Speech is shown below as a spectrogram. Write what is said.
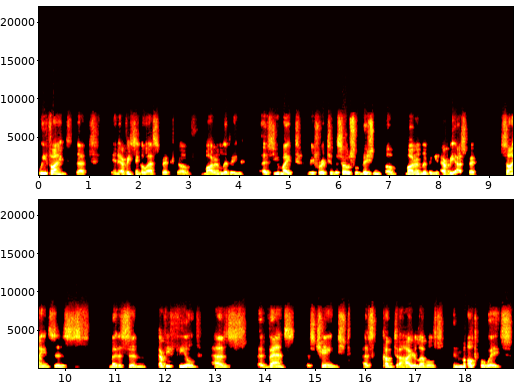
We find that in every single aspect of modern living, as you might refer to the social vision of modern living in every aspect, sciences, medicine, every field has advanced, has changed, has come to higher levels in multiple ways.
